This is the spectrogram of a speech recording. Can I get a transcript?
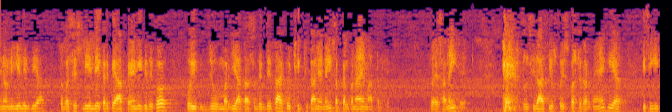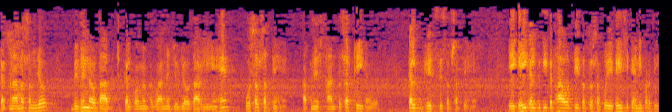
इन्होंने ये लिख दिया तो बस इसलिए लेकर के आप कहेंगे कि देखो, कोई जो मर्ज़ी आता से लिख देता है, कोई ठीक ठिकाने नहीं, सब कल्पनाएँ मात्र है। तो ऐसा नहीं है। तुलसीदास जी उसको स्पष्ट करते हैं कि किसी की कल्पना मत समझो। विभिन्न अवतार कल्पों में भगवान ने जो जो अवतार लिए हैं, वो सब सत्य हैं। अपने स्थान पर सब ठीक है वो। कल्प भेद से सब सत्य हैं। एक ही कल्प की कथा होती, तब तो सबको एक ही से कहनी पड़ती।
